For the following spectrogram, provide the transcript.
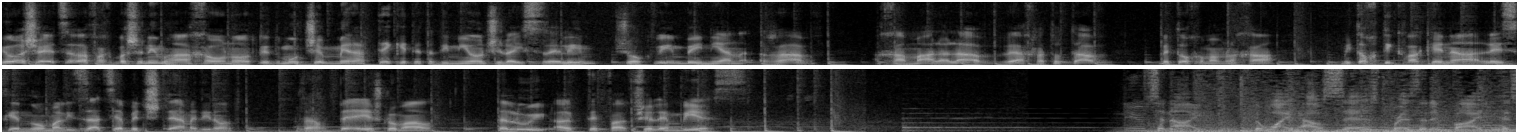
יורש העצר הפך בשנים האחרונות לדמות שמרתקת את הדמיון של הישראלים, שעוקבים בעניין רב אחר מעלליו והחלטותיו בתוך הממלכה, מתוך תקווה כנה להסכם נורמליזציה בין שתי המדינות, והרבה, יש לומר, תלוי על כתפיו של MBS. New tonight, the White House says President Biden has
